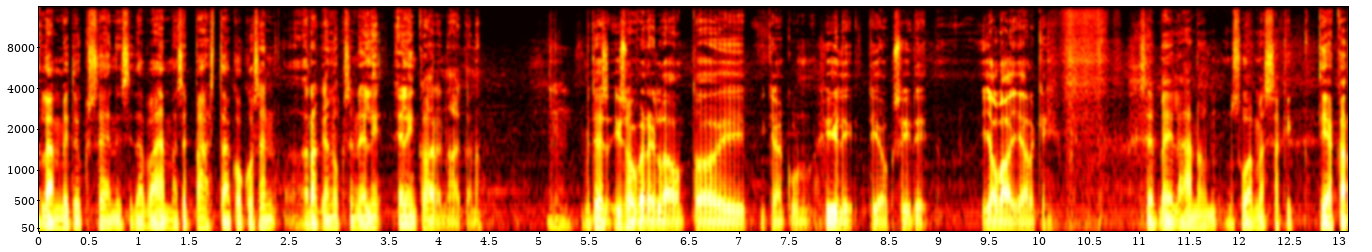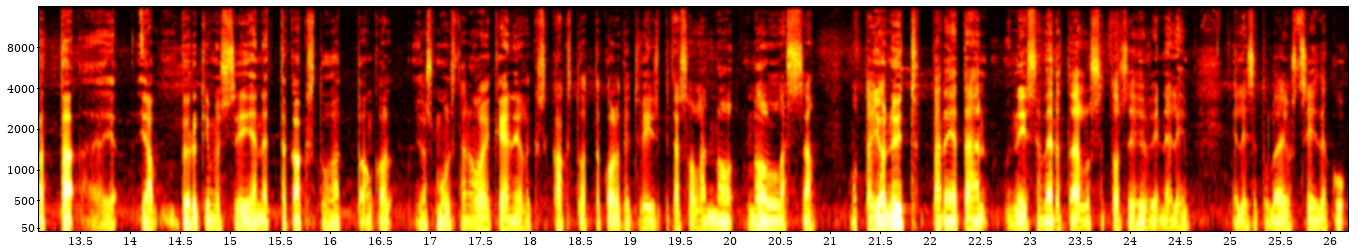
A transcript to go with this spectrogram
lämmitykseen, niin sitä vähemmän se päästää koko sen rakennuksen elin, elinkaaren aikana. Miten isoverillä on toi ikään kuin hiilidioksidi jalanjälki? Se meillähän on Suomessakin tiekartta ja, ja pyrkimys siihen, että 2000, onko, jos muistan oikein, niin oliko se 2035 pitäisi olla no, nollassa, mutta jo nyt pärjätään niissä vertailussa tosi hyvin, eli, eli se tulee just siitä, kun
